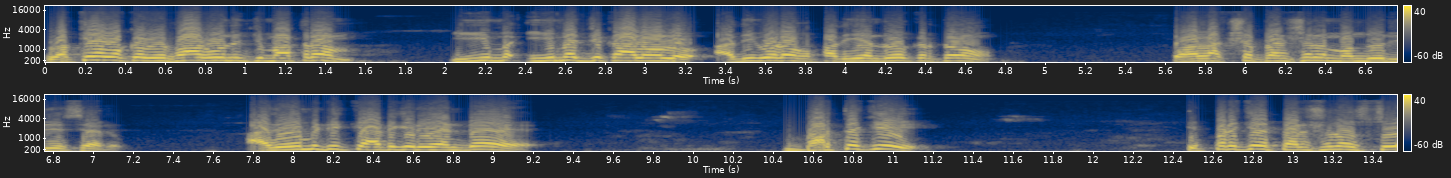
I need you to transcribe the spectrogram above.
ఒకే ఒక విభాగం నుంచి మాత్రం ఈ మ- ఈ మధ్య కాలంలో అది కూడా ఒక పదిహేను రోజుల క్రితం ఒక లక్ష పెన్షన్లు మంజూరు చేశారు. అదేమిటి కేటగిరీ అంటే భర్తకి ఇప్పటికే పెన్షన్ వస్తూ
